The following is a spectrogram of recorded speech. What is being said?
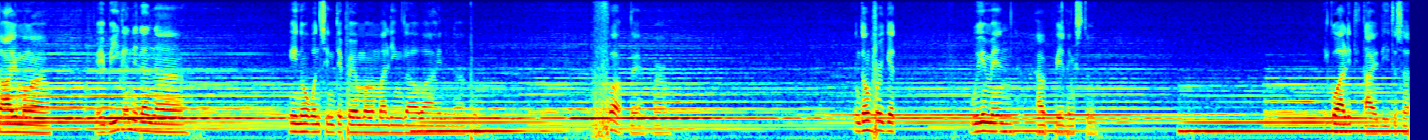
tsaka yung mga kaibigan nila na inukonsinti pa yung mga maling gawain nila fuck them bro. And don't forget women have feelings too. Equality tayo dito sa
